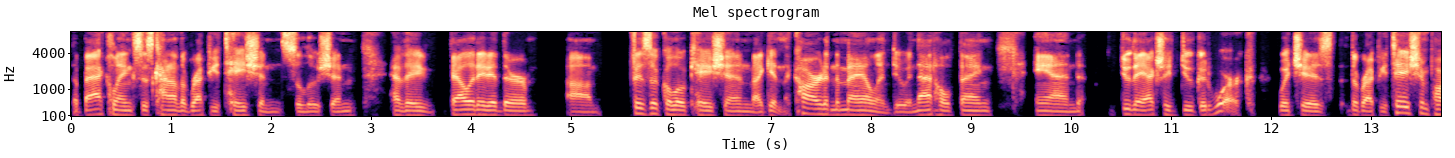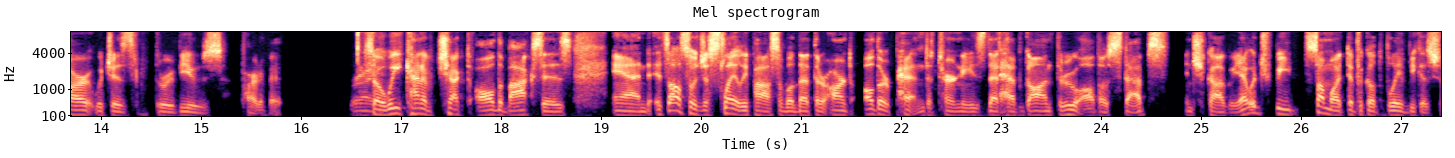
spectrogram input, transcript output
The backlinks is kind of the reputation solution. Have they validated their um, physical location by getting the card in the mail and doing that whole thing? And do they actually do good work, which is the reputation part, which is the reviews part of it? Right. So we kind of checked all the boxes. And it's also just slightly possible that there aren't other patent attorneys that have gone through all those steps in Chicago yet, which would be somewhat difficult to believe because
